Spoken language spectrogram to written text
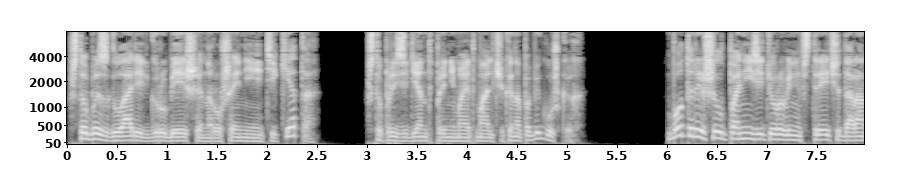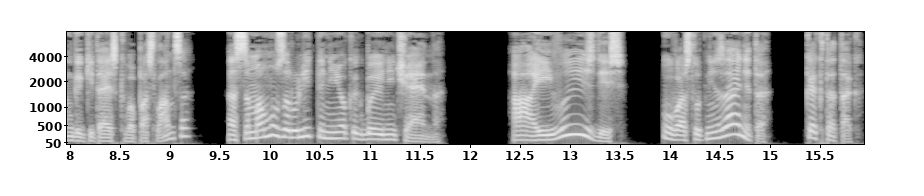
Чтобы сгладить грубейшее нарушение этикета, что президент принимает мальчика на побегушках, Бота решил понизить уровень встречи до ранга китайского посланца, а самому зарулить на нее как бы нечаянно. А и вы здесь? У вас тут не занято? Как-то так.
